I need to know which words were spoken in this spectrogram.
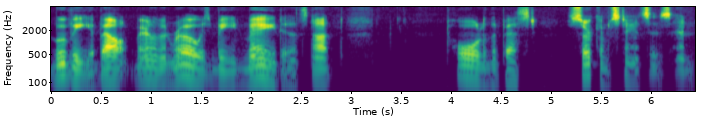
movie about Marilyn Monroe is being made and it's not told in the best circumstances. And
